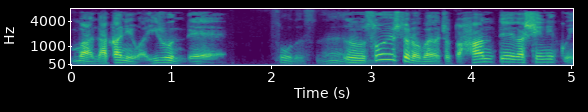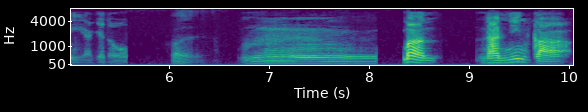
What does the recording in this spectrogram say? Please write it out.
まあ中にはいるんで、そうですね。うん、そういう人の場合はちょっと判定がしにくいんやけど、はい。うーん、まあ、何人か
